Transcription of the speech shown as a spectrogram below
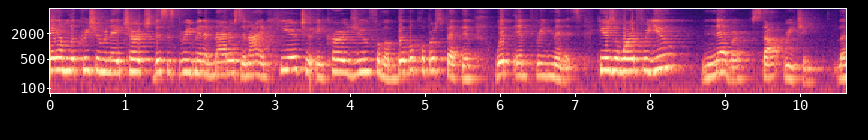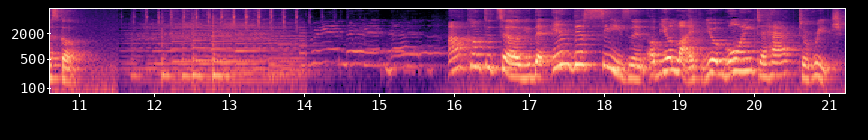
Hey, I'm Lucretia Renee Church. This is Three Minute Matters, and I am here to encourage you from a biblical perspective within three minutes. Here's a word for you never stop reaching. Let's go. To tell you that in this season of your life, you're going to have to reach,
